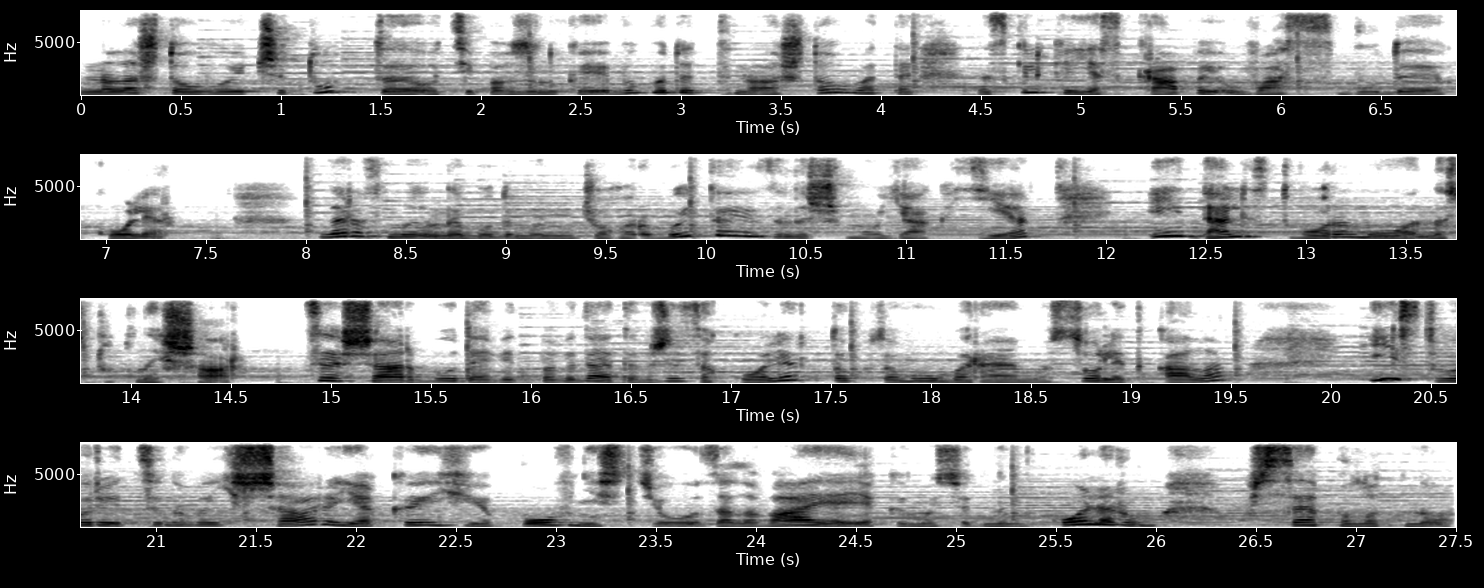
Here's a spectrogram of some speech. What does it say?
Налаштовуючи тут е, оці павзунки, ви будете налаштовувати, наскільки яскравий у вас буде колір. Зараз ми не будемо нічого робити, залишимо як є, і далі створимо наступний шар. Цей шар буде відповідати вже за колір, тобто ми обираємо Solid Color і створюється новий шар, який повністю заливає якимось одним кольором все полотно,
